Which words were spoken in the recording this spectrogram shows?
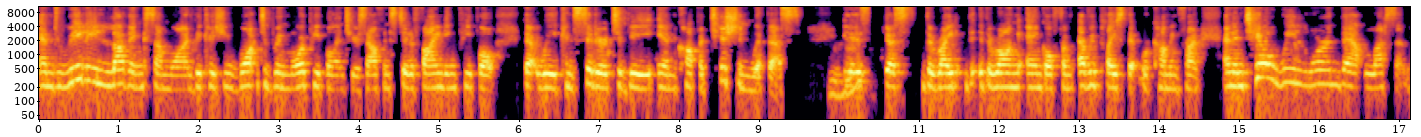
and really loving someone because you want to bring more people into yourself instead of finding people that we consider to be in competition with us mm-hmm. is just the right the wrong angle from every place that we're coming from. And until we learn that lesson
